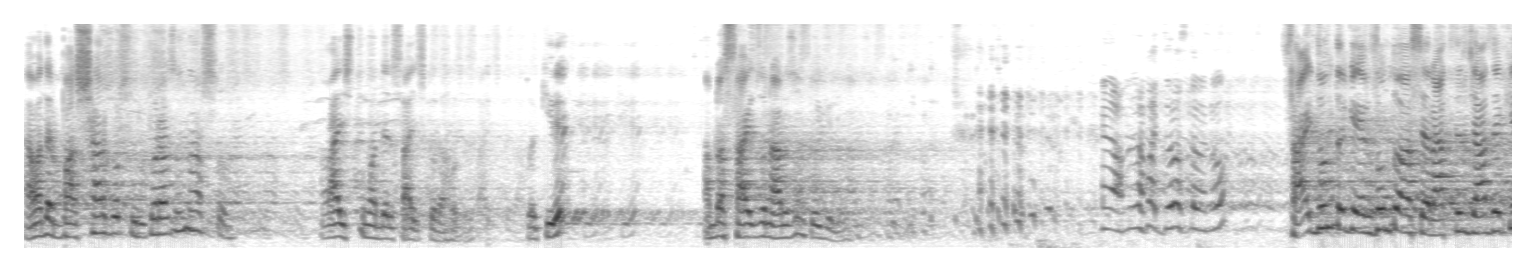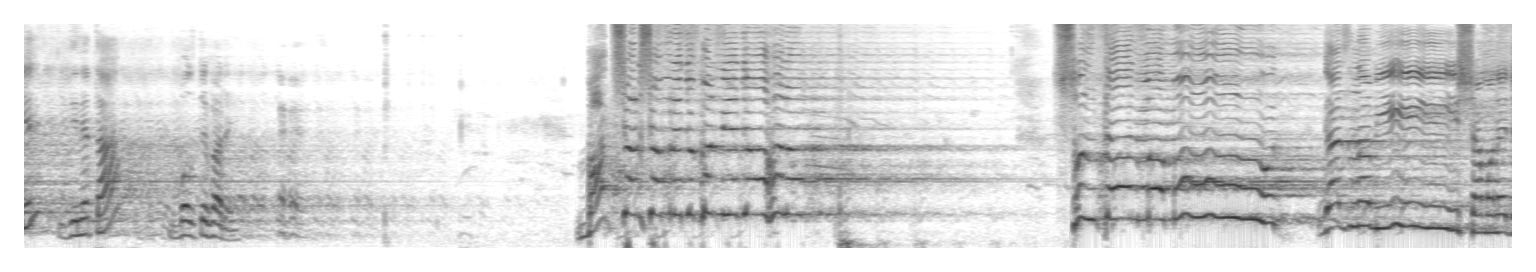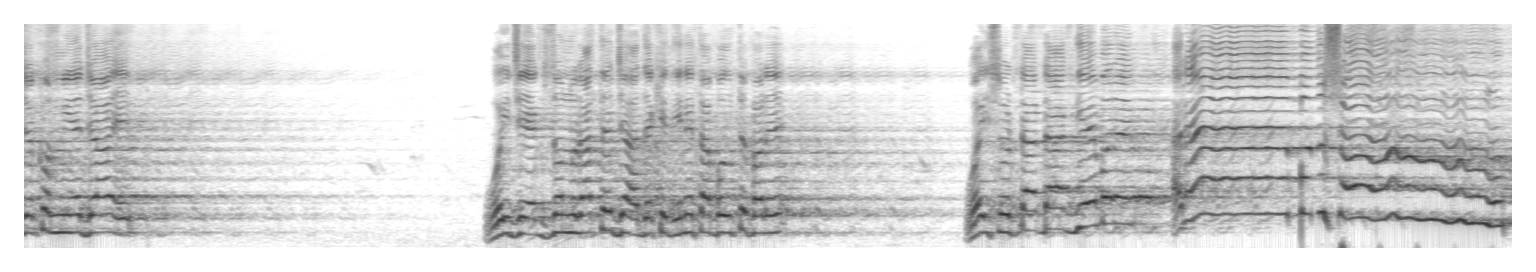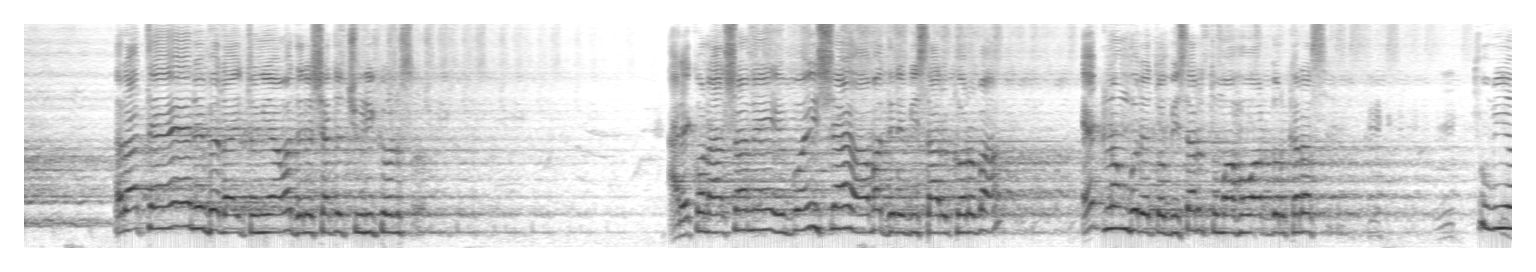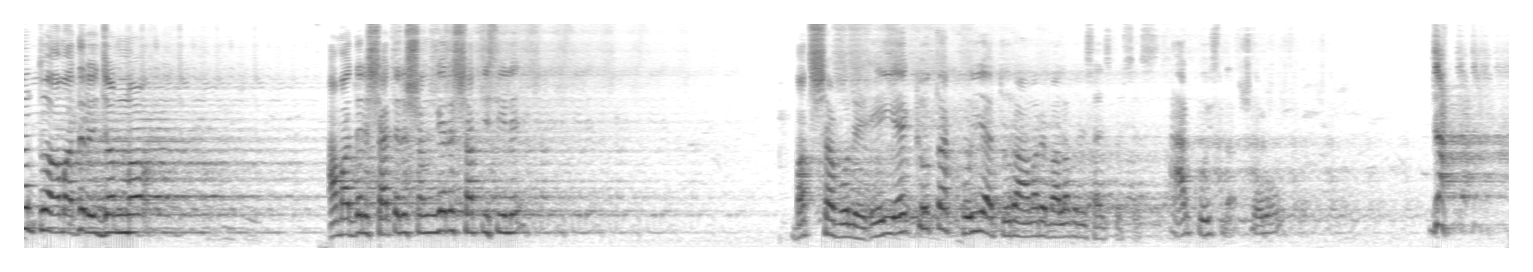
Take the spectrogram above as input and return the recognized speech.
আমাদের বাদশার পর শুরু করার জন্য আসছো? আজ তোমাদের সাইজ করা হবে। তো কি রে? আমরা সাইজ জন আরও জন কই গেল? আপনারা পাঁচ জন আসতে পারেন সাইজ জন থেকে একজন তো আছে রাত্রের যা দেখে দিনে তা বলতে পারে। বাদশার সামনে যখন নিয়ে যাওয়া হলো সুলতান মাহমুদ গাজনবী সামনে যখন নিয়ে যায়, ওই যে একজন রাতে যা দেখে দিনে তা বলতে পারে, ওই সুরটা ডাক দিয়ে বলে, আরে রাতের বেলায় তুমি আমাদের সাথে চুরি করছ। আর এখন আসনে পয়সা আমাদের বিচার করবা। এক নম্বরে তো বিচার তোমা হওয়ার দরকার আছে। তুমিও তো আমাদের জন্য, আমাদের সাথের সঙ্গের সাথী ছিলে। বাদশাহ বলে, এই একতা খইয়া তোরা আমার বালা করে সাইজ করছিস। আর কইস না, সরো। যা,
